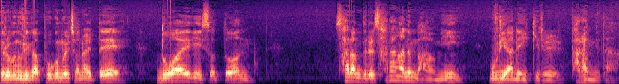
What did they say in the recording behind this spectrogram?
여러분, 우리가 복음을 전할 때 노아에게 있었던 사람들을 사랑하는 마음이 우리 안에 있기를 바랍니다.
